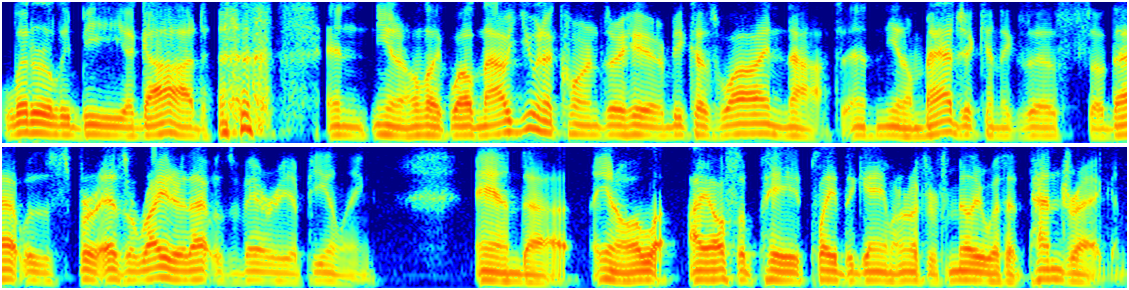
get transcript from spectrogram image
literally be a god. And you know like well now unicorns are here because why not? And you know magic can exist. So that was for as a writer that was very appealing. And uh you know i also paid played the game i don't know if you're familiar with it pendragon.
